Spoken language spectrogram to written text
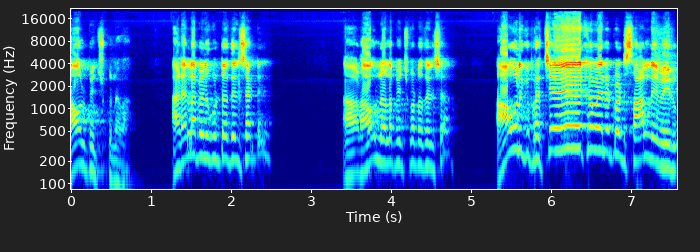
ఆవులు పెంచుకునేవారు. ఆడెలా పెరుగుంటుందో తెలుసా అండి? ఆడ ఆవులు ఎలా పెంచుకుంటారో తెలుసా? ఆవులకి ప్రత్యేకమైనటువంటి సాళ్ళు వేరు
